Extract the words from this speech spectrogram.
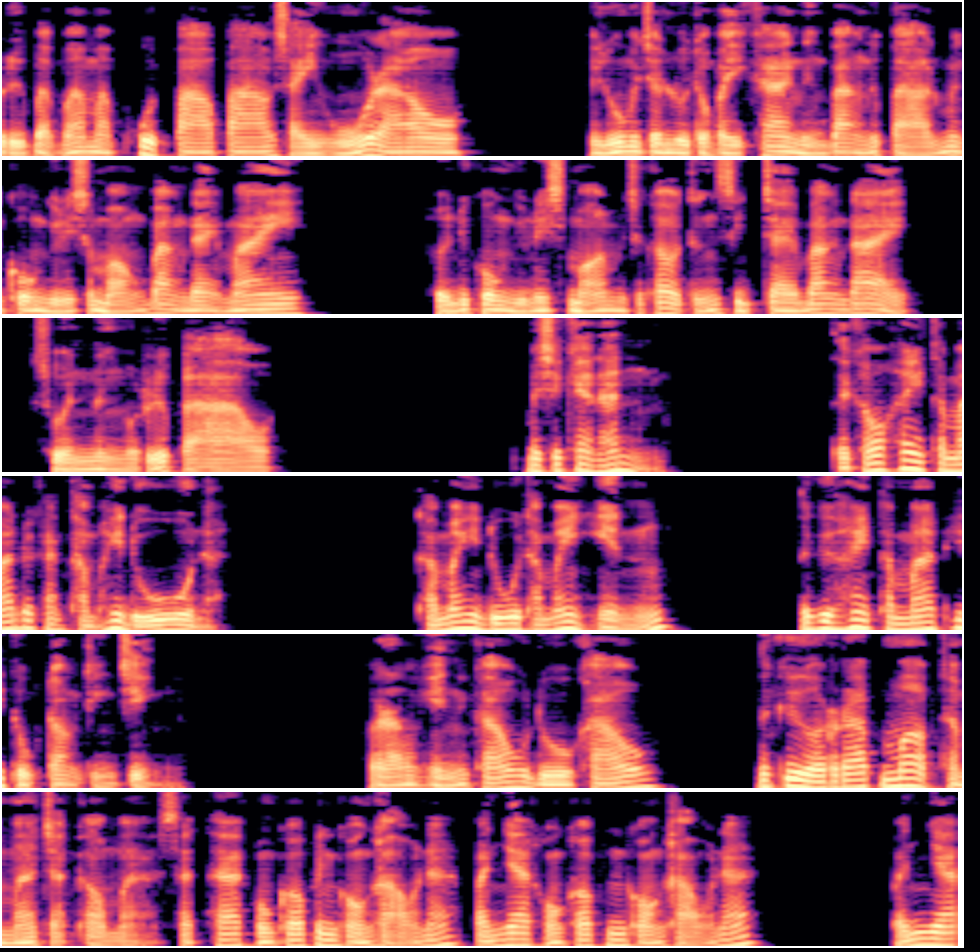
หรือแบบว่ามาพูดเปล่าๆใส่หูเรา ไม่รู้มันจะหลุดออกไปข้างหนึ่งบ้างหรือเปล่า มันคงอยู่ในสมองบ้างได้ไหม ส่วนที่คงอยู่ในสมองมันจะเข้าถึงสิทใจบ้างได้ ส่วนหนึ่งหรือเปล่า ไม่ใช่แค่นั้น แต่เขาให้ธรรมะด้วยการทำให้ดูนะทำให้ดูทำให้เห็นนั่นคือให้ธรรมะที่ถูกต้องจริง ๆ เราเห็นเขาดูเขานั่นคือรับมอบธรรมะจากเขามาศรัทธาของเขาเป็นของเขานะ ปัญญาของเขาเป็นของเขานะ ปัญญา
